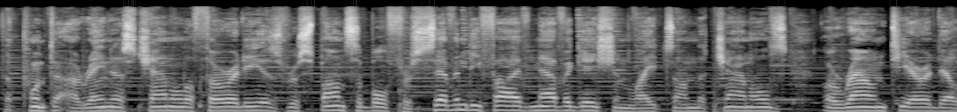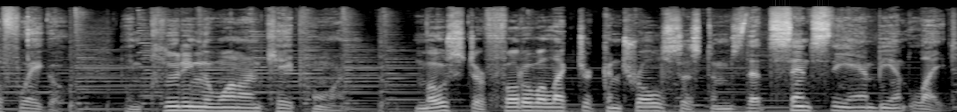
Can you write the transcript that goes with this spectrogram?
the Punta Arenas Channel Authority is responsible for 75 navigation lights on the channels around Tierra del Fuego, including the one on Cape Horn. Most are photoelectric control systems that sense the ambient light.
